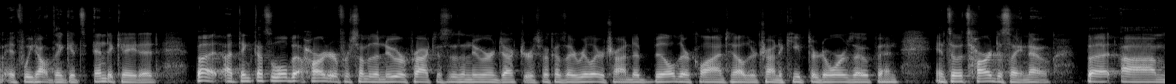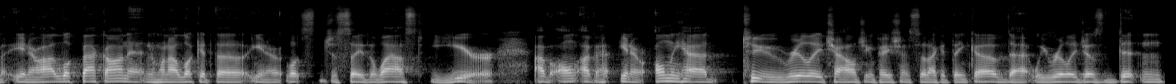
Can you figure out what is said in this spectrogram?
if we don't think it's indicated. But I think that's a little bit harder for some of the newer practices and newer injectors because they really are trying to build their clientele. They're trying to keep their doors open. And so it's hard to say no. But um, you know, I look back on it, and when I look at the, you know, let's just say the last year, I've, on, I've you know only had two really challenging patients that I could think of that we really just didn't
